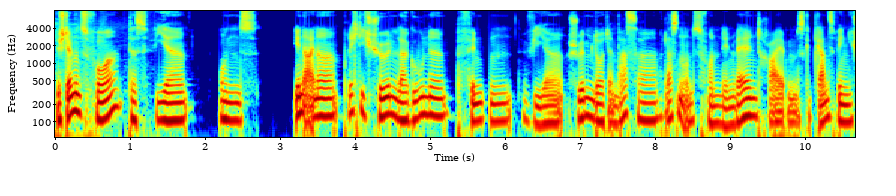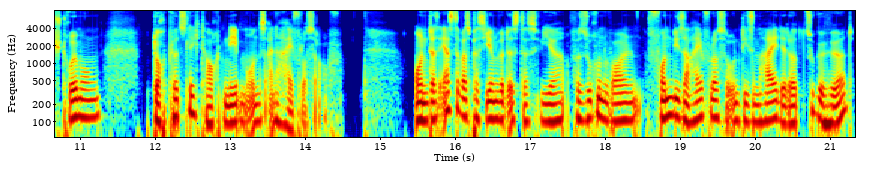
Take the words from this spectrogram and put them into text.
Wir stellen uns vor, dass wir uns in einer richtig schönen Lagune befinden. Wir schwimmen dort im Wasser, lassen uns von den Wellen treiben. Es gibt ganz wenig Strömung. Doch plötzlich taucht neben uns eine Haiflosse auf. Und das Erste, was passieren wird, ist, dass wir versuchen wollen, von dieser Haiflosse und diesem Hai, der dort zugehört,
